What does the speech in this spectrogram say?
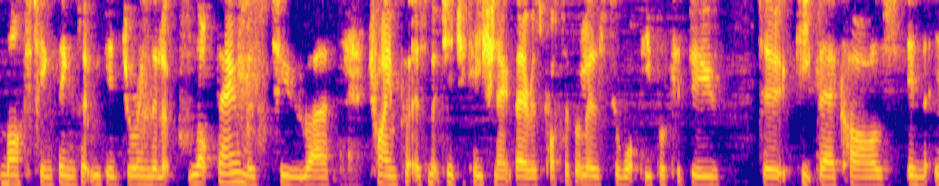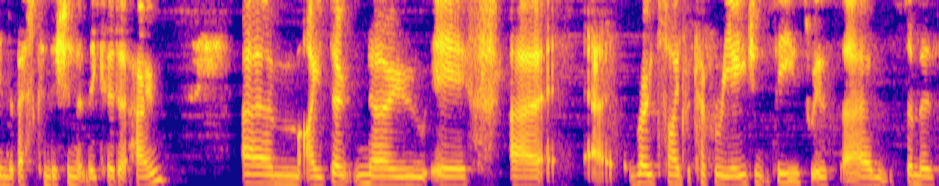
marketing things that we did during the lock- lockdown was to uh, try and put as much education out there as possible as to what people could do to keep their cars in in the best condition that they could at home. Um, I don't know if uh, uh, roadside recovery agencies, with um, some of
